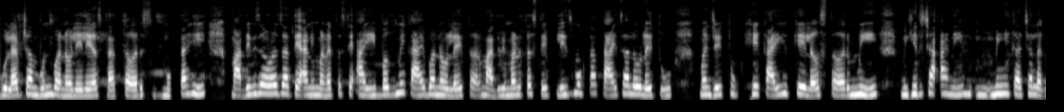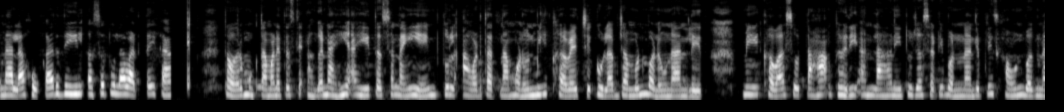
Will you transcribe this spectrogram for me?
गुलाबजामुन बनवलेले असतात. तर मुक्ता ही माधवीजवळ जाते आणि म्हणत असते आई बघ मी काय बनवलं आहे तर माधवी म्हणत असते प्लीज मुक्ता काय चालवलं आहे तू? म्हणजे तू हे काही केलंस तर मी मिहीरच्या आणि मिहिकाच्या लग्नाला होकार देईल असं तुला वाटतंय का? तर मुक्ता म्हणत असते अगं नाही आई तसं नाही आहे तुला आवडतात ना म्हणून मी खव्याचे गुलाबजामुन बनवून आणलेत. मी खवा स्वतः घरी आणला आणि तुझ्यासाठी बनवून आणले. प्लीज खाऊन बघ ना.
